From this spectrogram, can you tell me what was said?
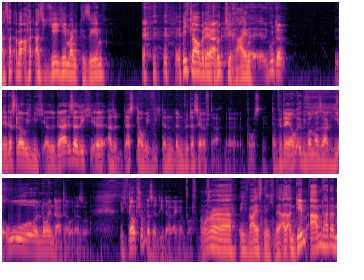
Es hat aber hat also je jemand gesehen. Ich glaube, der Ja. drückt die rein. Äh, gut, dann. Nee, das glaube ich nicht. Also da ist er sich, äh, also das glaube ich nicht. Dann, dann wird das ja öfter äh, posten. Dann wird er ja auch irgendwann mal sagen, hier, oh, neun Data oder so. Ich glaube schon, dass er die da reingeworfen hat. Ah, Ich weiß nicht. Ne? Also an dem Abend hat er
